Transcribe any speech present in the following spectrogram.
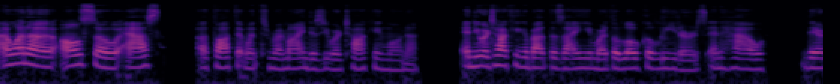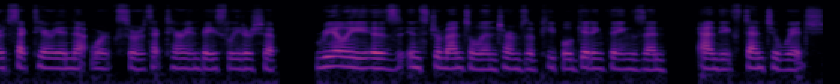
I want to also ask a thought that went through my mind as you were talking, Mona. And you were talking about the Zaim or the local leaders and how their sectarian networks or sectarian based leadership really is instrumental in terms of people getting things and, and the extent to which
